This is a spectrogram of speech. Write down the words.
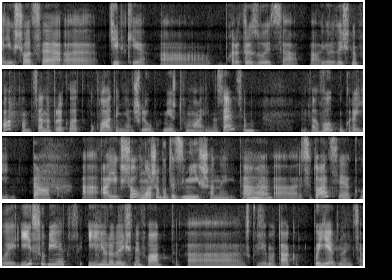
Якщо це е, тільки характеризується юридичним фактом, це, наприклад, укладення шлюбу між двома іноземцями в Україні. Так. А, якщо може бути змішаний та, е, ситуація, коли і суб'єкт, і юридичний факт, скажімо так, поєднуються.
